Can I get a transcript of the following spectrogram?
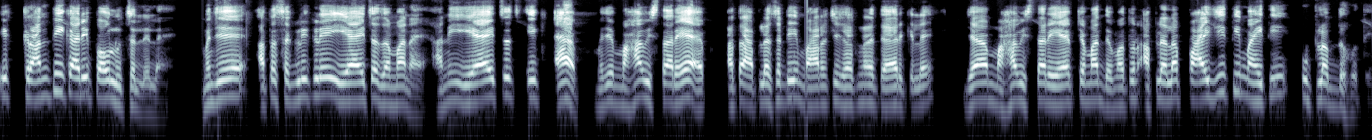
एक क्रांतिकारी पाऊल उचललेलं आहे. म्हणजे आता सगळीकडे ए चा जमाना आहे आणि ए आयच एक ऍप म्हणजे महाविस्तार हे ऍप आता आपल्यासाठी महाराष्ट्र शासनाने तयार केलंय ज्या महाविस्तार ए च्या माध्यमातून आपल्याला पाहिजे ती माहिती उपलब्ध होते.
